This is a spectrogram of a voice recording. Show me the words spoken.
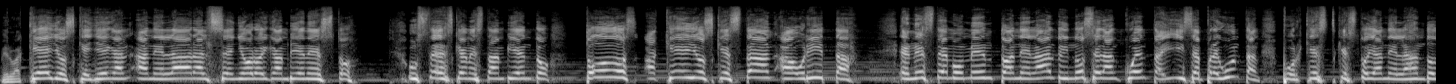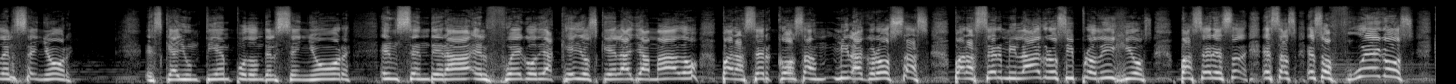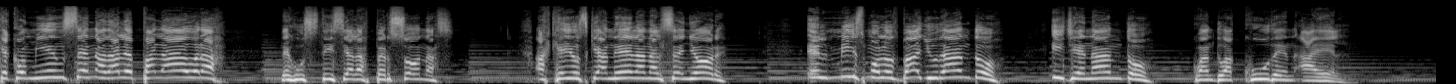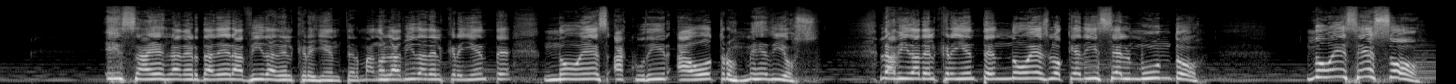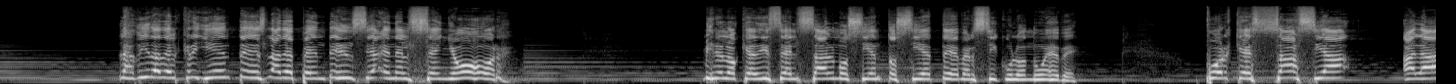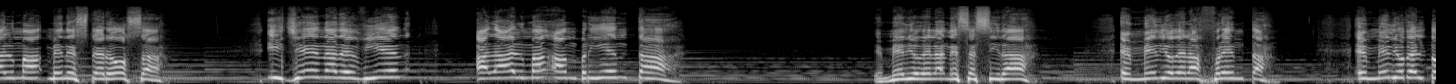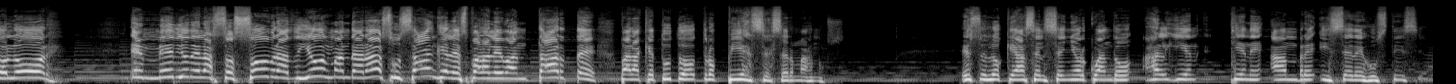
Pero aquellos que llegan a anhelar al Señor, oigan bien esto. Ustedes que me están viendo, todos aquellos que están ahorita en este momento anhelando y no se dan cuenta y, se preguntan, ¿por qué es que estoy anhelando del Señor? Es que hay un tiempo donde el Señor encenderá el fuego de aquellos que Él ha llamado para hacer cosas milagrosas, para hacer milagros y prodigios. Va a ser esos, esos fuegos que comiencen a darle palabra de justicia a las personas. Aquellos que anhelan al Señor, Él mismo los va ayudando y llenando cuando acuden a Él. Esa es la verdadera vida del creyente, hermanos. La vida del creyente no es acudir a otros medios. La vida del creyente no es lo que dice el mundo. No es eso. La vida del creyente es la dependencia en el Señor. Mire lo que dice el Salmo 107, versículo 9. Porque sacia al alma menesterosa y llena de bien al alma hambrienta. En medio de la necesidad, en medio de la afrenta, en medio del dolor, en medio de la zozobra, Dios mandará a sus ángeles para levantarte, para que tú no tropieces, hermanos. Eso es lo que hace el Señor cuando alguien tiene hambre y sed de justicia.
